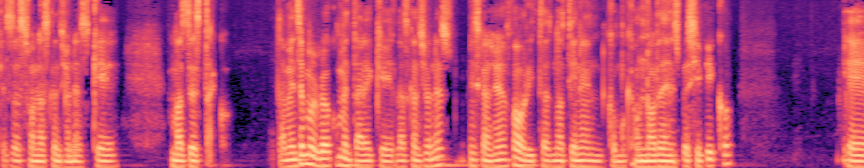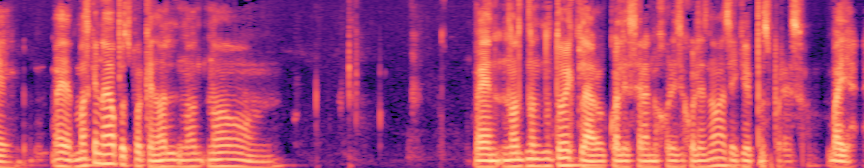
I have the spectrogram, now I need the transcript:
que esas son las canciones que más destaco. También se me olvidó comentar que las canciones, mis canciones favoritas no tienen como que un orden específico. Eh, vaya, más que nada, pues porque no, no, no, vaya, no, no, no tuve claro cuáles eran mejores y cuáles no, así que pues por eso, vaya,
